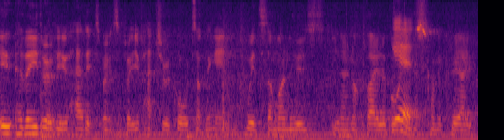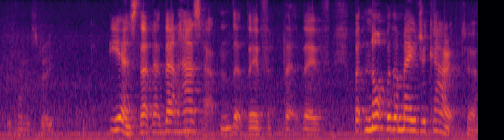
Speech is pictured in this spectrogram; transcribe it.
i- have either of you had experiences where you've had to record something in with someone who's you know not available? and Yes. just kind of create the chemistry. Yes, that, that that has happened. That they've that they've, but not with a major character.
